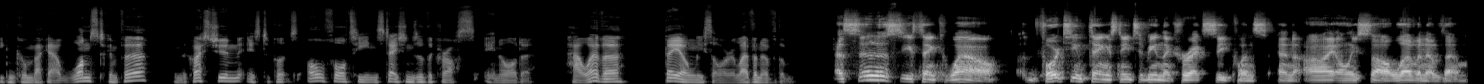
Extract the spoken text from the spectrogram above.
He can come back out once to confer, and the question is to put all 14 Stations of the Cross in order. However, they only saw 11 of them. As soon as you think, wow, 14 things need to be in the correct sequence, and I only saw 11 of them,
